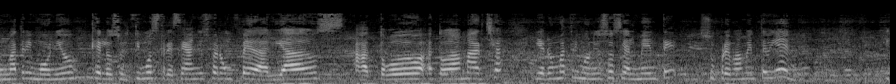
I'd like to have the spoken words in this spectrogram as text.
Un matrimonio que los últimos 13 años fueron pedaleados a, todo, a toda marcha y era un matrimonio socialmente supremamente bien. ¿Y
